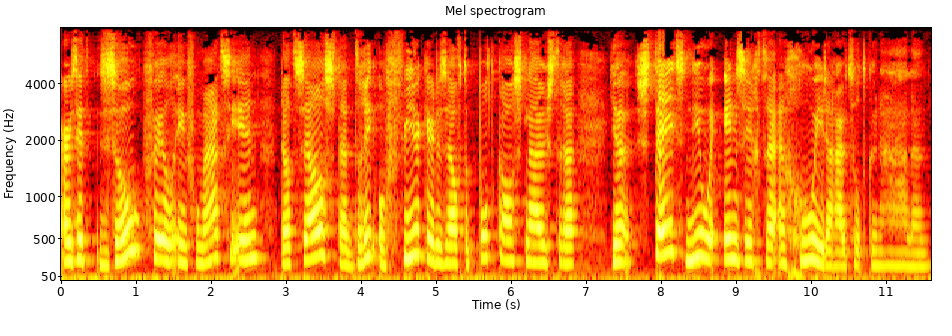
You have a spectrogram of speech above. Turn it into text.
Er zit zoveel informatie in dat zelfs na drie of vier keer dezelfde podcast luisteren je steeds nieuwe inzichten en groei daaruit zult kunnen halen.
